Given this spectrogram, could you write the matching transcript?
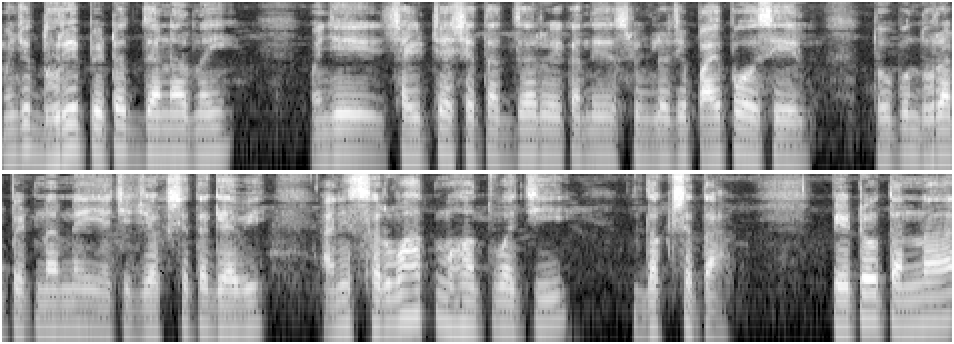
म्हणजे धुरे पेटत जाणार नाही. म्हणजे साईडच्या शेतात जर एखादे स्प्रिंकलरचे पाईप असेल तो पण धुरा पेटणार नाही याची दक्षता घ्यावी आणि सर्वात महत्त्वाची दक्षता पेटवताना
